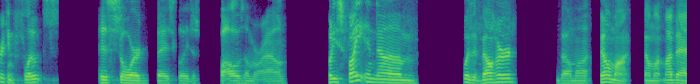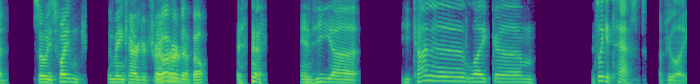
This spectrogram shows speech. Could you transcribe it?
freaking floats, his sword basically just follows him around. but he's fighting. Um, was it Belherd? Belmont. Belmont. Belmont. My bad. So he's fighting the main character Yeah, Trevor. I heard that bell. and he uh he kind of like um it's like a test i feel like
